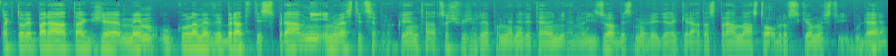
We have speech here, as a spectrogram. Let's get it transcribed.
tak to vypadá tak, že mým úkolem je vybrat ty správné investice pro klienta, což vyžaduje poměrně detailní analýzu, aby jsme věděli, která ta správná z toho obrovského množství bude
